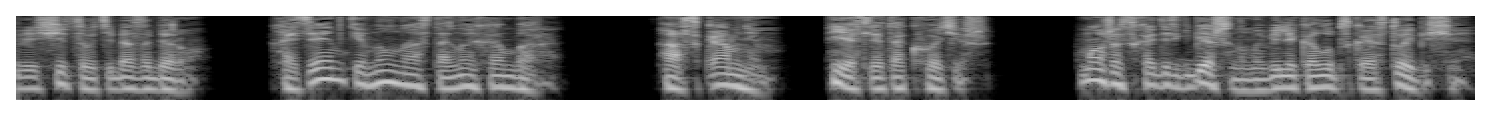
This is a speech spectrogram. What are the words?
вещицы у тебя заберу. Хозяин кивнул на остальной хабар. «А с камнем, если так хочешь, можешь сходить к бешеному Великолупское стойбище.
